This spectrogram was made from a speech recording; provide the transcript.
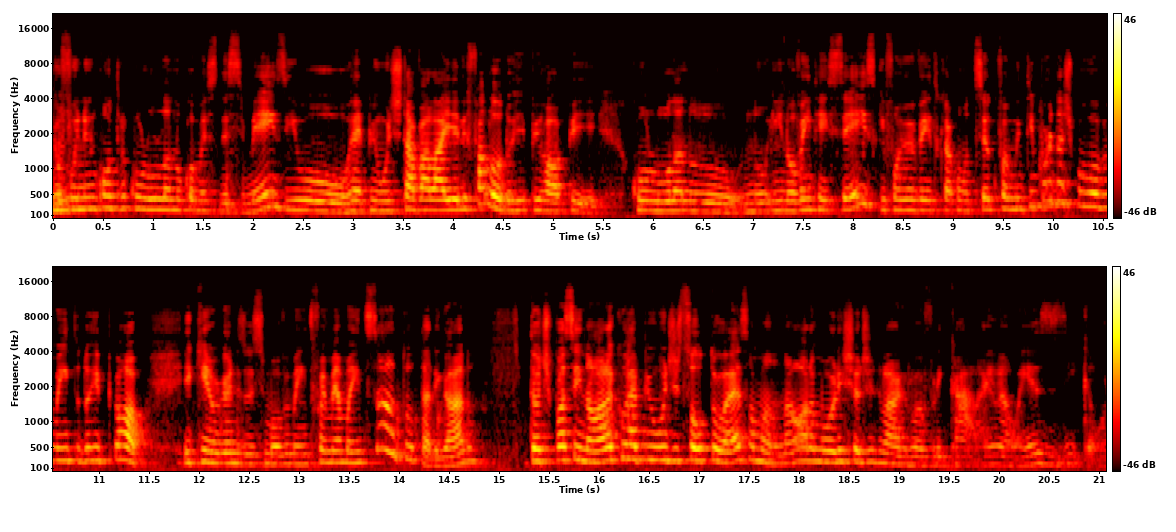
Eu fui no encontro com o Lula no começo desse mês e o Rap Wood tava lá e ele falou do hip hop com o Lula no, no, em 96, que foi um evento que aconteceu que foi muito importante pro movimento do hip hop. E quem organizou esse movimento foi minha mãe de santo, tá ligado? Então, tipo assim, na hora que o Rap Wood soltou essa, mano, na hora meu olho encheu de lágrimas. Eu falei, caralho, minha mãe é zica, mano.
